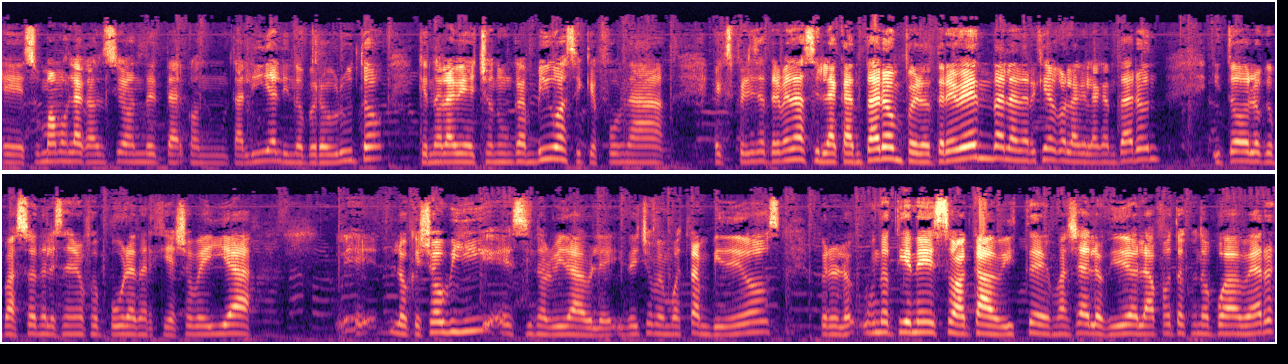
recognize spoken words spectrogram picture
Eh, sumamos la canción de con Talía, Lindo pero Bruto, que no la había hecho nunca en vivo, así que fue una experiencia tremenda. Sí la cantaron, pero tremenda la energía con la que la cantaron y todo lo que pasó en el escenario fue pura energía. Yo veía eh, lo que yo vi es inolvidable y de hecho me muestran videos, pero lo- uno tiene eso acá, ¿viste? Más allá de los videos, las fotos que uno pueda ver,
